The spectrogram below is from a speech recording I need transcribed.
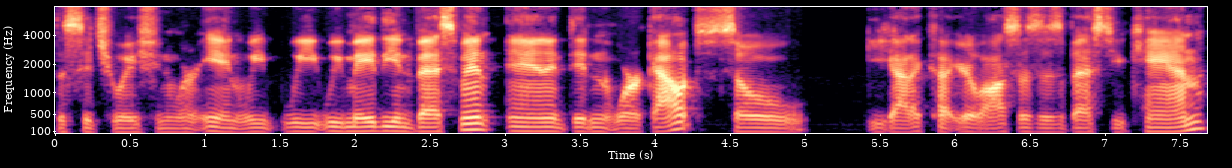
the situation we're in. We we we made the investment and it didn't work out so you got to cut your losses as best you can,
